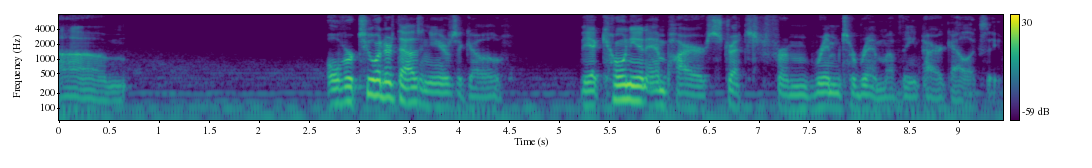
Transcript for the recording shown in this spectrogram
um, over 200,000 years ago, the Iconian Empire stretched from rim to rim of the entire galaxy.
